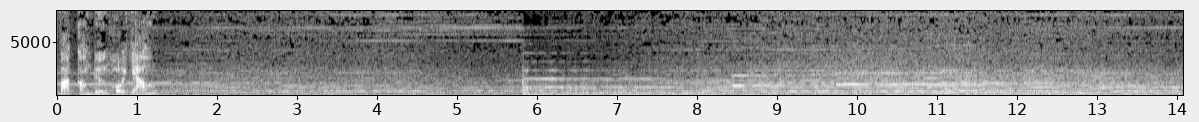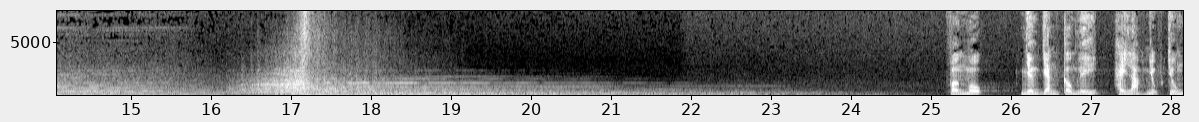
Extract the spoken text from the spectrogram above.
và con đường Hồi giáo. Phần 1. Nhân danh công lý, hãy làm nhục chúng.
